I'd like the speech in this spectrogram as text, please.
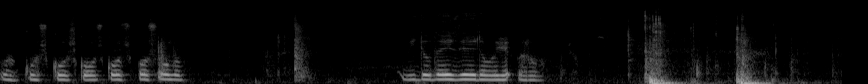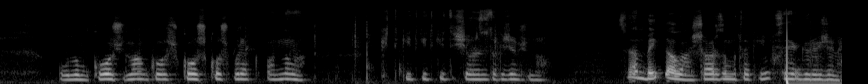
Ulan koş koş koş koş koş oğlum. Videoda izleyelim olacaklar oğlum. Oğlum koş lan koş koş koş bırak anlama. Git git git şarjı takacağım şunu. Sen bekle lan şarjımı takayım sen göreceksin.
